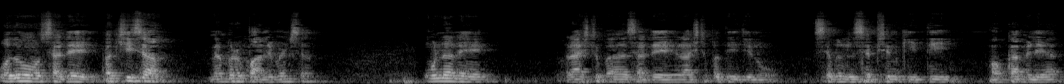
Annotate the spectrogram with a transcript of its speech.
ਉਦੋਂ ਸਾਡੇ Bakshi Sahib member of parliament ਸਨ ਉਹਨਾਂ ਨੇ ਰਾਸ਼ਟਰਪਤੀ ਸਾਡੇ ਰਾਸ਼ਟਰਪਤੀ ਜੀ ਨੂੰ ਸਿਵਲ ਰਿਸੈਪਸ਼ਨ ਕੀਤੀ ਮੌਕਾ ਮਿਲਿਆ।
